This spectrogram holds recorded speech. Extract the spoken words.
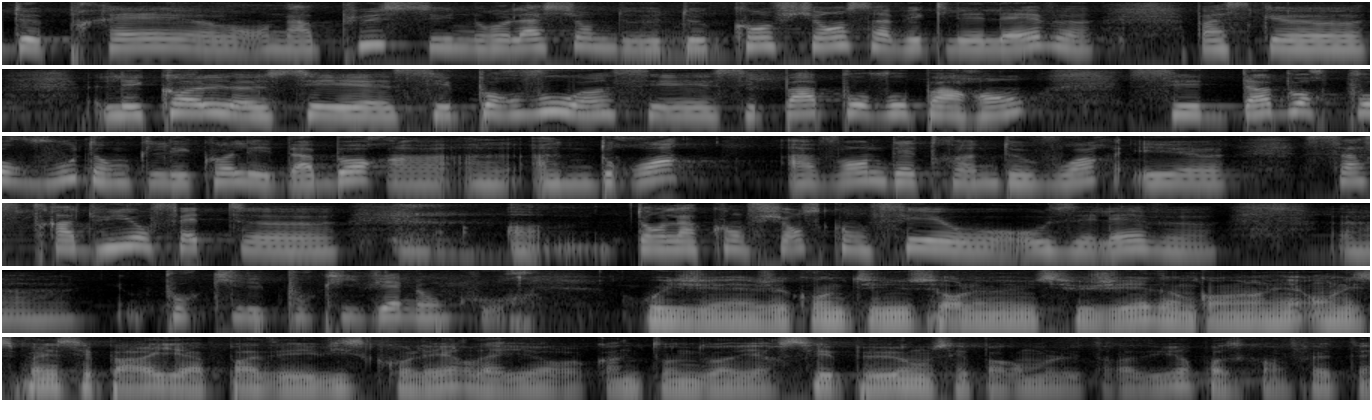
de près. Euh, on a plus une relation de, confiance avec l'élève parce que l'école c'est pour vous, hein, c'est pas pour vos parents, c'est d'abord pour vous. Donc l'école est d'abord un droit avant d'être un devoir. Et euh, ça se traduit en fait euh, dans la confiance qu'on fait aux, élèves euh, pour qu'ils pour viennent en cours. Oui, je, continue sur le même sujet. Donc en, Espagne, c'est pareil, il n'y a pas de vie scolaire. D'ailleurs, quand on doit dire CPE, on ne sait pas comment le traduire parce qu'en fait,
